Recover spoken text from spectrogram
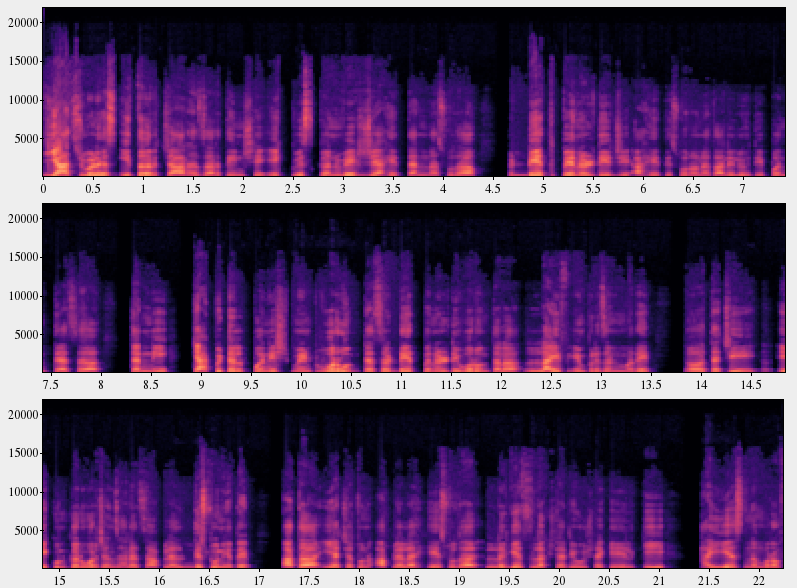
याच वेळेस इतर चार हजार तीनशे एकवीस कन्व्हिक्स जे आहेत त्यांना सुद्धा डेथ पेनल्टी जी आहे ती सुनावण्यात आलेली होती. पण त्याचं त्यांनी कॅपिटल पनिशमेंटवरून त्याचं डेथ पेनल्टीवरून त्याला लाईफ इम्प्रिझनमध्ये त्याची एकूण कन्व्हर्जन झाल्याचं आपल्याला दिसून येते आता याच्यातून आपल्याला हे सुद्धा लगेच लक्षात येऊ शकेल की हायेस्ट नंबर ऑफ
